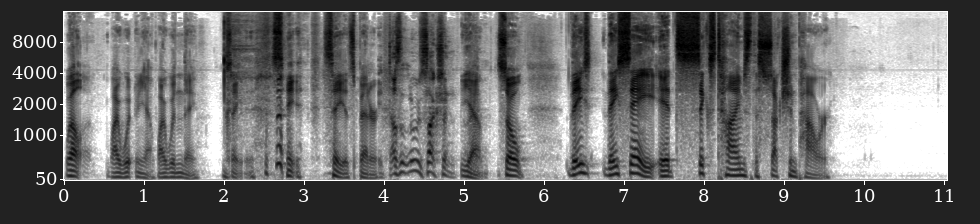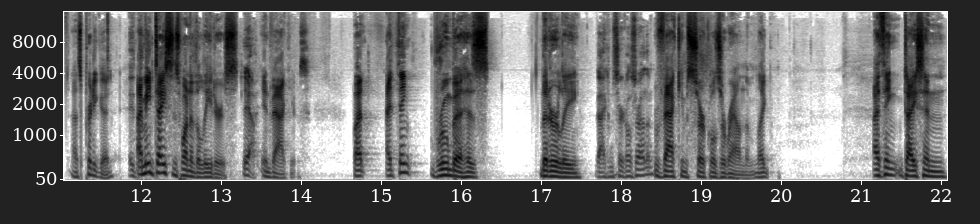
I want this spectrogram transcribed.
Well, why would yeah? Why wouldn't they say say say it's better? It doesn't lose suction. Yeah. So they they say it's six times the suction power. That's pretty good. I mean, Dyson's one of the leaders Yeah. in vacuums, but I think Roomba has literally Vacuum circles around them. vacuum circles around them. Like, I think Dyson,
